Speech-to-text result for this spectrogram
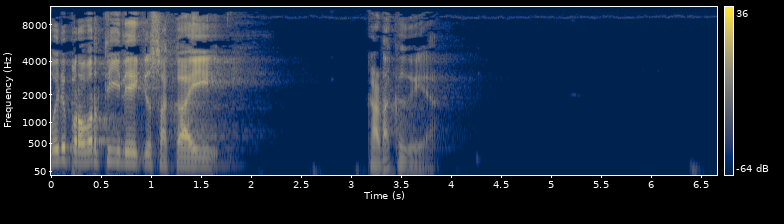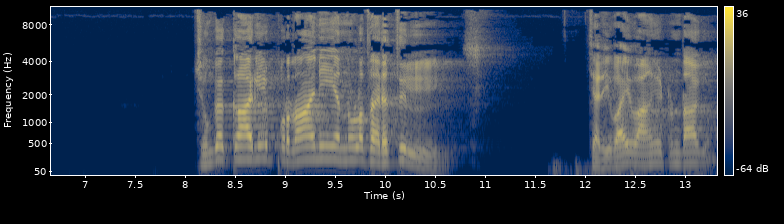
ഒരു പ്രവൃത്തിയിലേക്ക് സക്കായി കടക്കുകയാണ്. ചുങ്കക്കാരിൽ പ്രധാനി എന്നുള്ള തരത്തിൽ ചരിവായി വാങ്ങിയിട്ടുണ്ടാകും.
